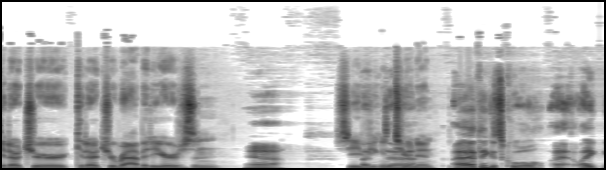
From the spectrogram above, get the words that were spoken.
get out your get out your rabbit ears and yeah see if you can uh, tune in. I think it's cool. I, like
